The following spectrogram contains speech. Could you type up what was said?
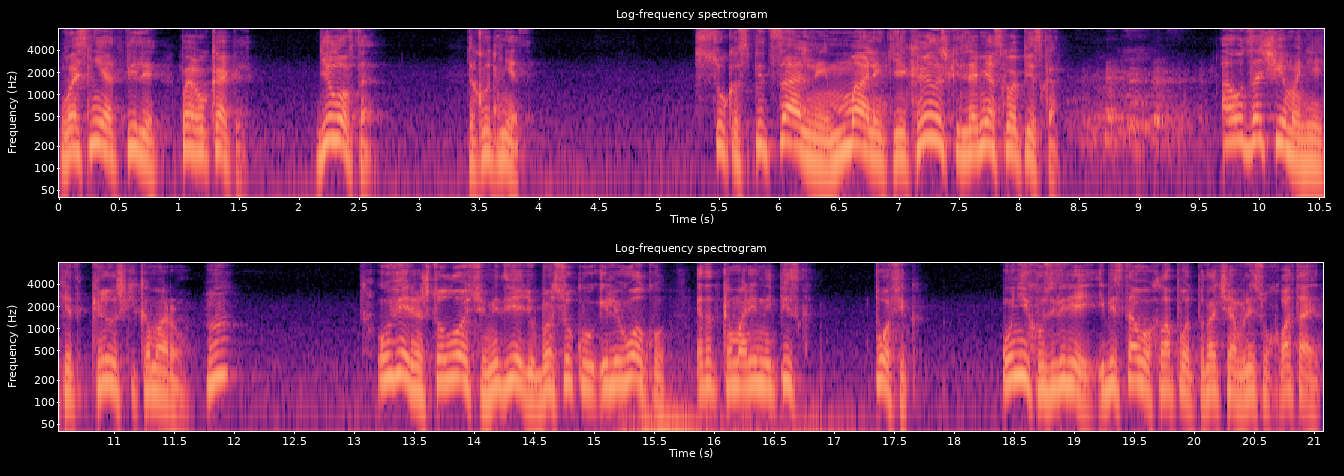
во сне отпили пару капель. Делов-то. Так вот нет. Сука, специальные маленькие крылышки для мерзкого писка. А вот зачем они, эти крылышки комару? М? Уверен, что лосю, медведю, барсуку или волку этот комариный писк пофиг. У них, у зверей, и без того хлопот по ночам в лесу хватает.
